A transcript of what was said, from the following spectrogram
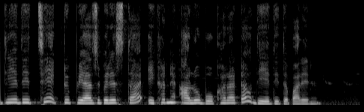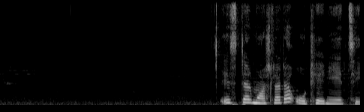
দিয়ে দিচ্ছি একটু পেঁয়াজ বেরেস্তা, এখানে আলু বোখারাটাও দিয়ে দিতে পারেন। স্টার মশলাটা উঠিয়ে নিয়েছি।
